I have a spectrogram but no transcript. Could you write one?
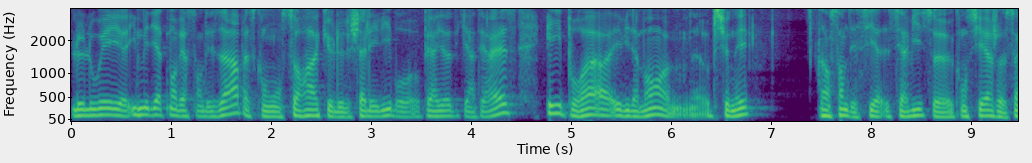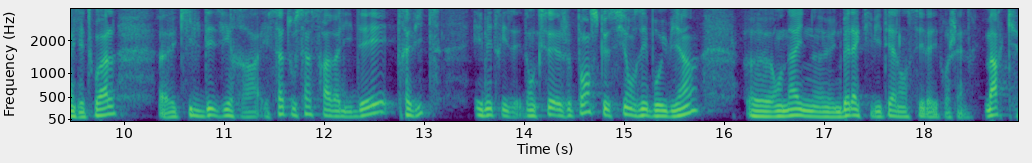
le louer immédiatement vers son désert parce qu'on saura que le chalet est libre aux périodes qui intéressent et il pourra évidemment optionner l'ensemble des services concierges 5 étoiles qu'il désirera. Et ça, tout ça sera validé très vite et maîtrisé. Donc je pense que si on se débrouille bien, on a une, belle activité à lancer l'année prochaine. Marc?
